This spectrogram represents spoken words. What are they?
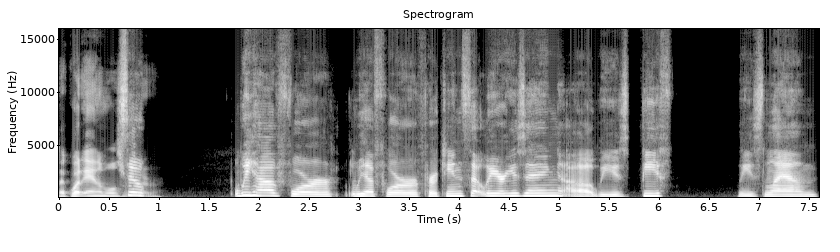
Like what animals So- we have four we have four proteins that we are using uh, we use beef we use lamb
